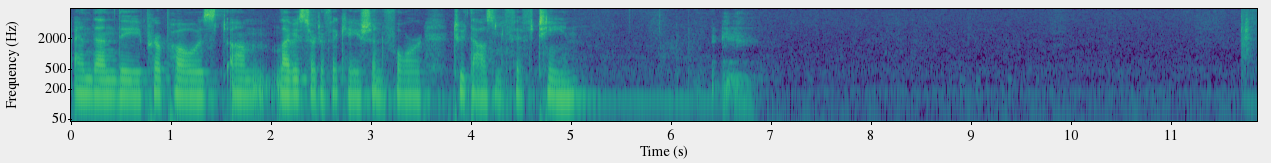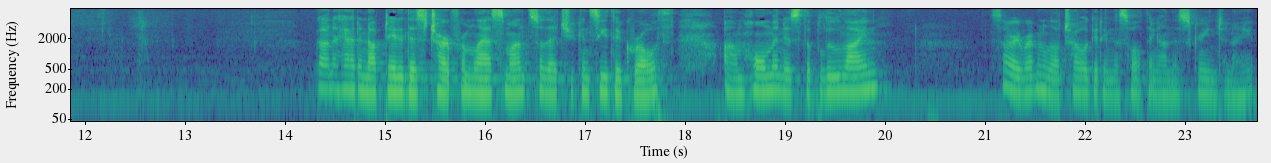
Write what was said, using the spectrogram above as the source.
and then the proposed um, levy certification for 2015. Gone ahead and updated this chart from last month so that you can see the growth Um, Holmen is the blue line. Sorry, we're having a little trouble getting this whole thing on the screen tonight.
